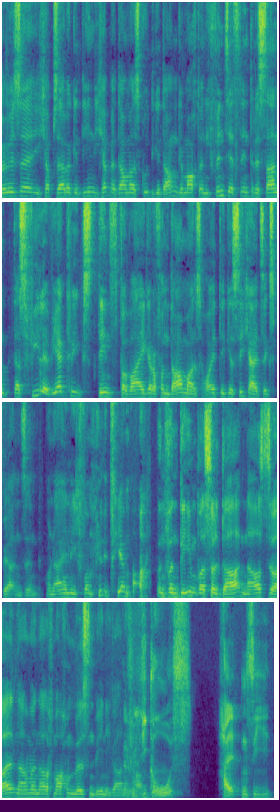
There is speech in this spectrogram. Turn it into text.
böse. Ich habe selber gedient, ich habe mir damals gute Gedanken gemacht und ich finde es jetzt interessant, dass viele Wehrkriegsdienstverweigerer von damals heutige Sicherheitsexperten sind und eigentlich vom Militärmacht und von dem, was Soldaten auszuhalten haben und auch machen müssen, weniger. Also wie groß halten Sie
